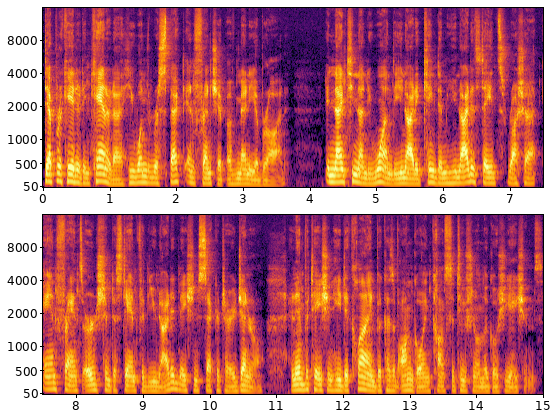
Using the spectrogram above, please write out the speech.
Deprecated in Canada, he won the respect and friendship of many abroad. In 1991, the United Kingdom, United States, Russia, and France urged him to stand for the United Nations Secretary General, an invitation he declined because of ongoing constitutional negotiations.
